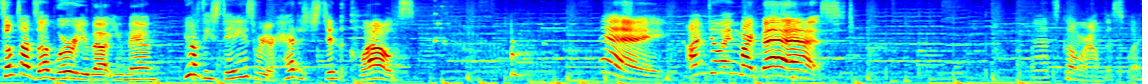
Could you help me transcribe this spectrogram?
Sometimes I worry about you, man. You have these days where your head is just in the clouds. Hey, I'm doing my best. Let's go around this way.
